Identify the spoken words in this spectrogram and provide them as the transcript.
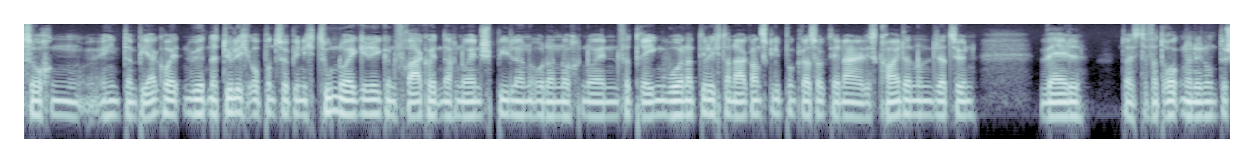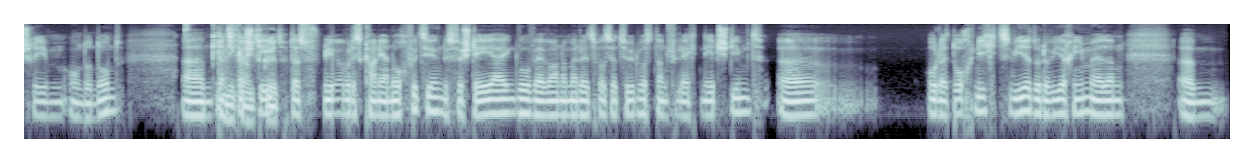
Sachen hinterm Berg halten würde. Natürlich ab und zu bin ich zu neugierig und frage halt nach neuen Spielern oder nach neuen Verträgen, wo er natürlich dann auch ganz klipp und klar sagt, hey, nein, das kann ich dir noch nicht erzählen, weil da ist der Vertrag noch nicht unterschrieben und und und. Ähm, das verstehe das, ja, aber das kann ich ja nachvollziehen, das verstehe ich ja irgendwo, weil wenn er mir da jetzt was erzählt, was dann vielleicht nicht stimmt, äh, oder doch nichts wird oder wie auch immer, dann ähm,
